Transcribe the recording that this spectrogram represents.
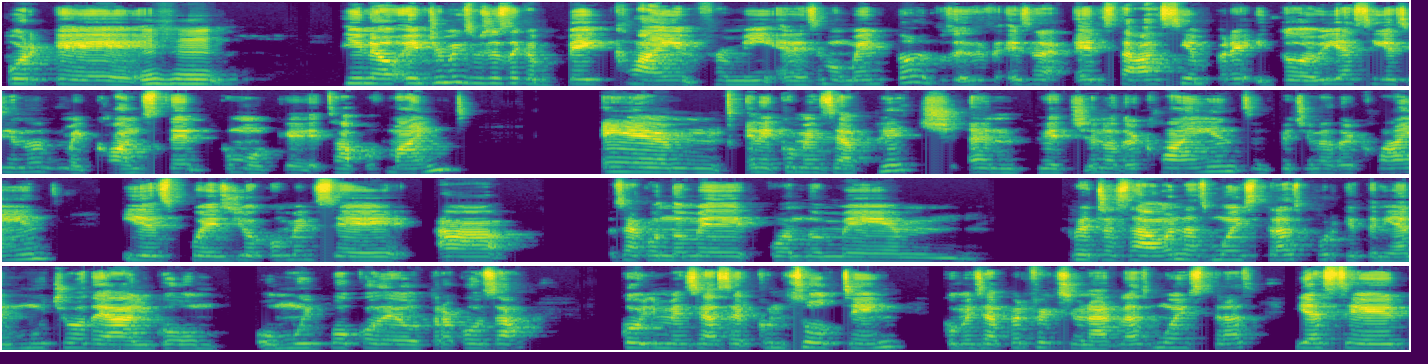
porque you know, Intermix was just like a big client for me en ese momento. Entonces, esa, estaba siempre y todavía sigue siendo mi constant, como que top of mind. Um, y comencé a pitch and pitch another client and pitch another client. Y después yo comencé a, o sea, cuando me, cuando me um, rechazaban las muestras porque tenían mucho de algo o muy poco de otra cosa, comencé a hacer consulting, comencé a perfeccionar las muestras y hacer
